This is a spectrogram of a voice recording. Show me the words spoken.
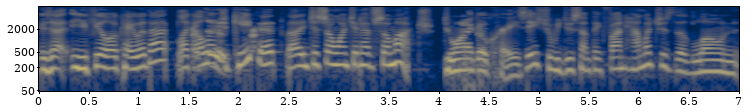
Is that you feel okay with that? Like, I'll let you keep it, but I just don't want you to have so much. Do you want to go crazy? Should we do something fun? How much is the loan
